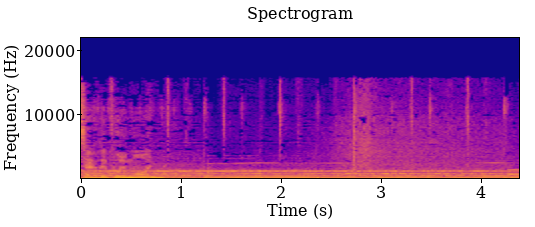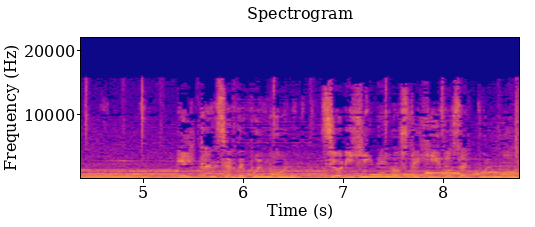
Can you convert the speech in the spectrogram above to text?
Cáncer de pulmón El cáncer de pulmón se origina en los tejidos del pulmón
